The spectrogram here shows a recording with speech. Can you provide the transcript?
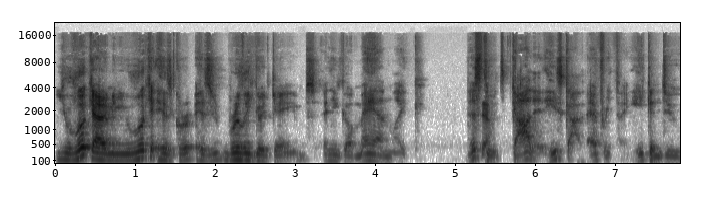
you look at him and you look at his his really good games and you go, man, like this yeah. dude's got it. He's got everything. He can do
